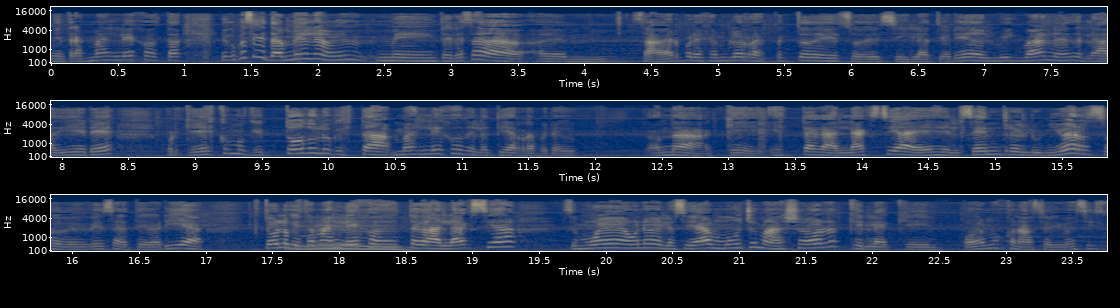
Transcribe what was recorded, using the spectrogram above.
Mientras más lejos está. Lo que pasa es que también a mí me interesa em, saber, por ejemplo, respecto de eso, de si la teoría del Big Bang es, la adhiere, porque es como que todo lo que está más lejos de la Tierra, pero onda, que esta galaxia es el centro del universo desde esa teoría. Todo lo que está más Mm. lejos de esta galaxia se mueve a una velocidad mucho mayor que la que podemos conocer. Y vos decís,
